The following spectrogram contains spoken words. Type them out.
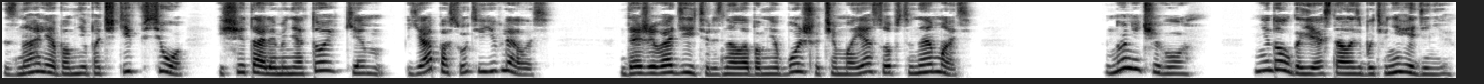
знали обо мне почти все и считали меня той, кем я, по сути, являлась. Даже водитель знал обо мне больше, чем моя собственная мать. Ну ничего, недолго ей осталось быть в неведении.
